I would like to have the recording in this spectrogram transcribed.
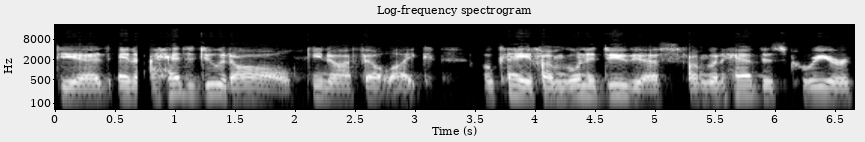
did. And I had to do it all. You know, I felt like, okay, if I'm going to do this, if I'm going to have this career,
